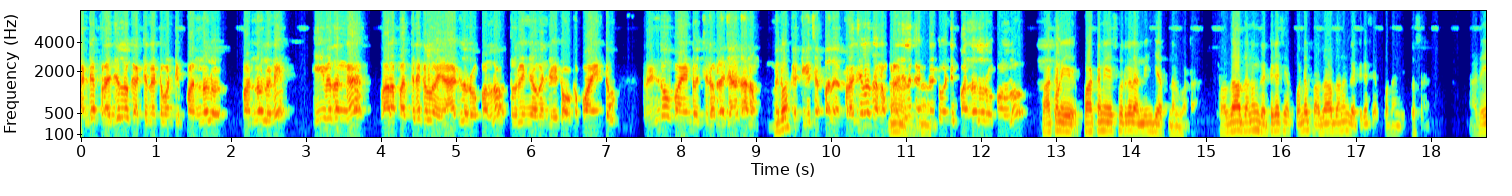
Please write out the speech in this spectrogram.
అంటే ప్రజలు కట్టినటువంటి పన్నులు పన్నులని ఈ విధంగా వాళ్ళ పత్రికల్లో యాడ్ల రూపంలో దుర్వినియోగం చేయటం ఒక పాయింట్. రెండో పాయింట్ వచ్చిన ప్రజాధనం. మీరు గట్టిగా చెప్పాలి. ప్రజల ధనం. ప్రజలు. కట్టినటువంటి పన్నుల రూపంలో పక్కన ఈశ్వర్ గారు అందించేస్తున్నాడు అనమాట ప్రజాధనం గట్టిగా చెప్పండి ప్రజాధనం గట్టిగా చెప్పండి అని చెప్పేసి అదే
